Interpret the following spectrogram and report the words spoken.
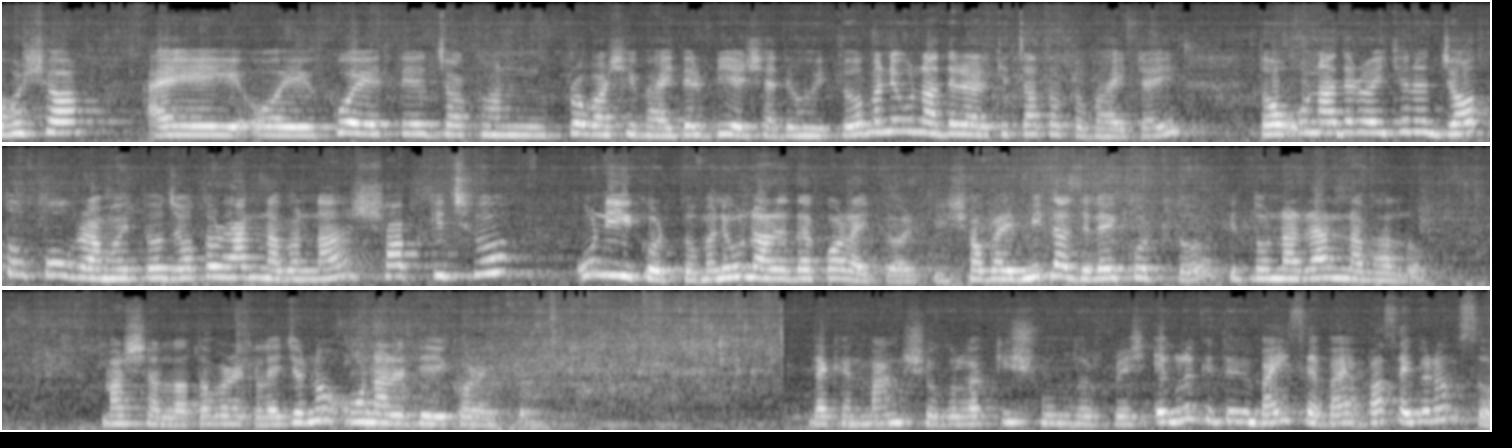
অবশ্য এই ওই কুয়েতে যখন প্রবাসী ভাইদের বিয়ে শাদী হইতো মানে ওনাদের আর কি চাচাতো ভাইটাই তো ওনাদের ওইখানে যত প্রোগ্রাম হইতো যত রান্না বান্না সব কিছু উনিই করতো মানে ওনারা দা করাইতো আর কি। সবাই মিলা জেলাই করতো কিন্তু ওনার রান্না ভালো। মার্শাল্লাহ তবরে এই জন্য ওনারা দিয়েই করাইতো। দেখেন মাংসগুলা কি সুন্দর ফ্রেশ এগুলো কি তুমি বাইসে বা- বাছাই করে আনছো?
